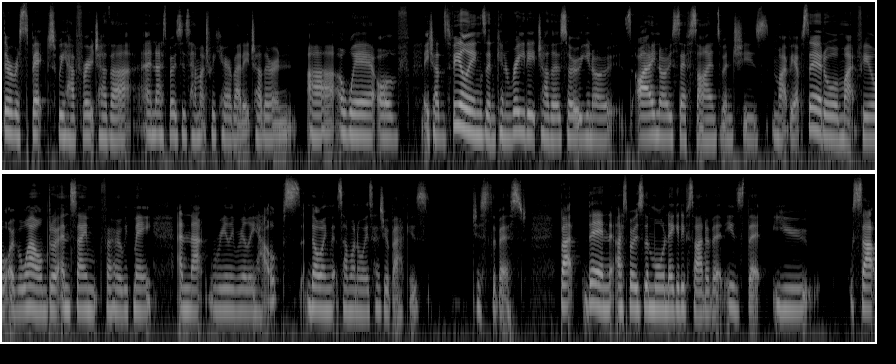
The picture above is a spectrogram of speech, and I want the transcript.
the respect we have for each other, and I suppose is how much we care about each other and are aware of each other's feelings and can read each other. So, you know, I know Steph's signs when she's might be upset or might feel overwhelmed, or, and same for her with me. And that really, really helps. Knowing that someone always has your back is just the best. But then I suppose the more negative side of it is that you start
